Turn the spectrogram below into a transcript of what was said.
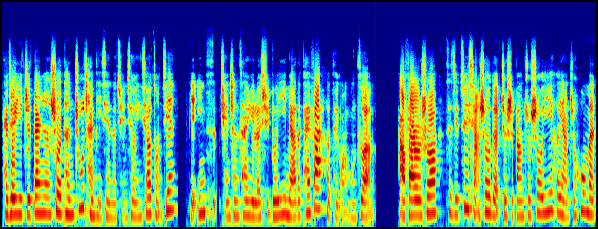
他就一直担任硕腾猪产品线的全球营销总监。也因此全程参与了许多疫苗的开发和推广工作。Alfaro 说自己最享受的就是帮助兽医和养殖户们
